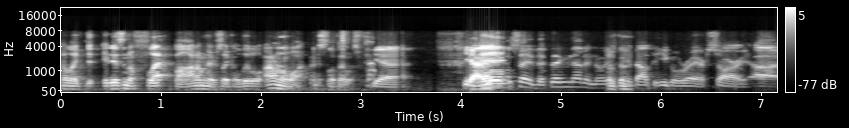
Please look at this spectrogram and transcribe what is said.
how like the, it isn't a flat bottom. There's like a little. I don't know why. I just thought that was. Fun. Yeah. Yeah, I And- will say the thing that annoys Okay. me about the Eagle Rare, sorry, uh,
